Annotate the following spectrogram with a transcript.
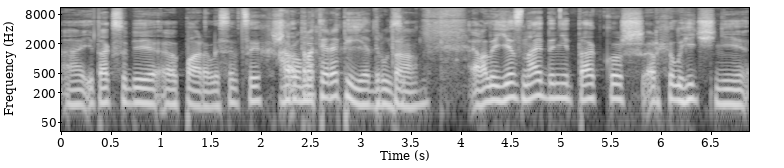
е, і так собі е, парилися в цих шатрах. Ароматерапія, друзі. Так. Але є знайдені також археологічні е,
